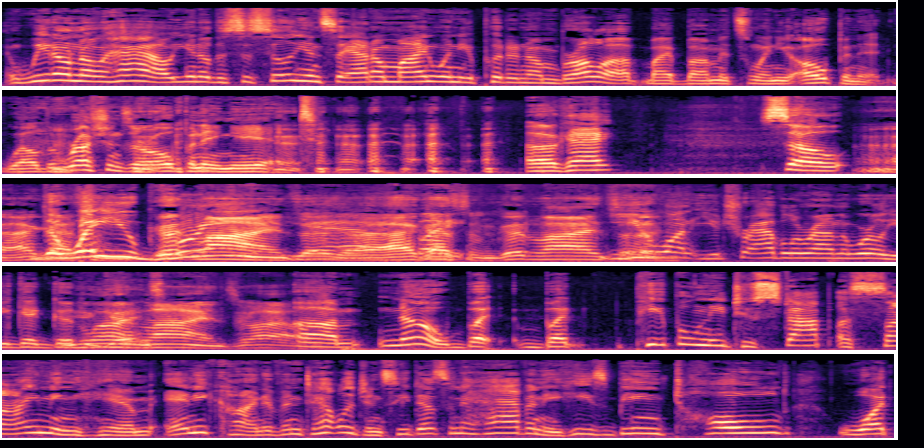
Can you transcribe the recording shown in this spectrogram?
and we don't know how. You know, the Sicilians say, I don't mind when you put an umbrella up my bum, it's when you open it. Well, the Russians are opening it. Okay? So I the way you good bring, lines. Yeah, I got some good lines. You uh, want you travel around the world, you get good good lines. lines. Wow. Um, no, but but people need to stop assigning him any kind of intelligence. He doesn't have any. He's being told what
